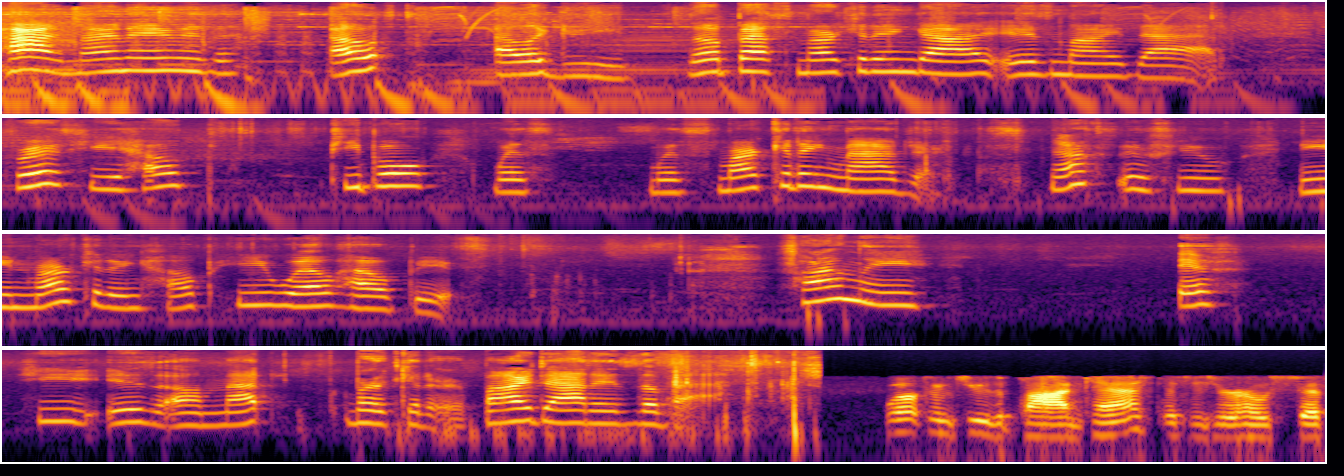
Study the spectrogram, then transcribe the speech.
Hi, my name is Ella Greene. The best marketing guy is my dad. First, he helps people with with marketing magic. Next, if you need marketing help, he will help you. Finally, if he is a mat- marketer, my dad is the best. Welcome to the podcast. This is your host, Seth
